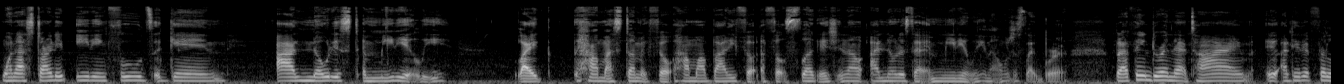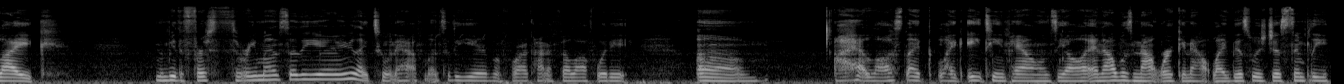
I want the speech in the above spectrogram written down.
when I started eating foods again I noticed immediately like how my stomach felt, how my body felt. I felt sluggish, and I, I noticed that immediately, and I was just like, bruh. But I think during that time, it, I did it for like maybe the first three months of the year, maybe like two and a half months of the year before I kind of fell off with it. Um, I had lost like like 18 pounds, y'all, and I was not working out. Like this was just simply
